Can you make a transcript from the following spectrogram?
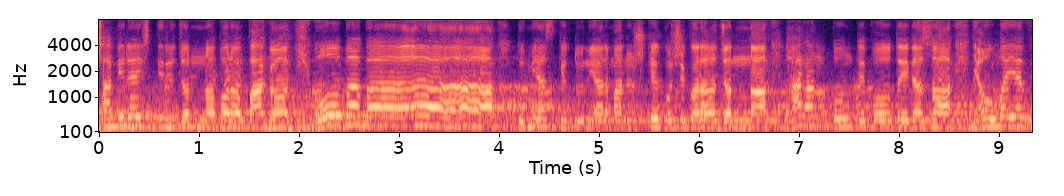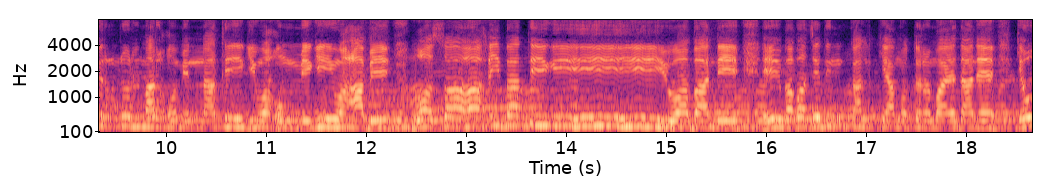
স্বামীরা স্ত্রীর জন্য বড় পাগল। ও বাবা, তুমি আজকে দুনিয়ার মানুষকে খুশি করার জন্য হারাম পন্থে পৌঁছে দেছ ইয়াউমা ইয়াফিরুল মারউ মিন নাতিহি ওয়া উম্মিহি ওয়া আবি ওয়া সাহিবাতিহি ওয়া বানি। এ বাবা, যেদিন কাল কিয়ামতের ময়দানে কেউ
